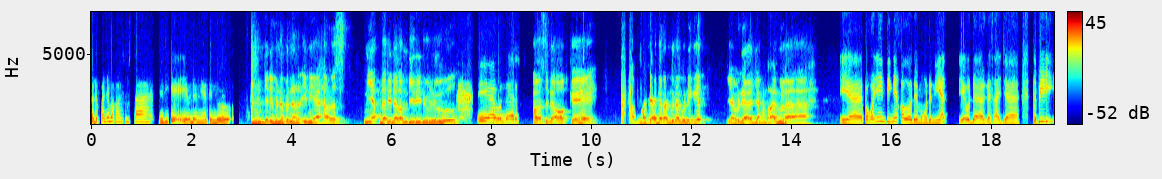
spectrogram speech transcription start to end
ke depannya bakal susah jadi kayak ya udah niatin dulu Jadi bener-bener ini ya harus niat dari dalam diri dulu. Iya benar. Kalau sudah oke, tapi masih ada ragu-ragu dikit, ya udah jangan ragu lah. Iya, pokoknya intinya kalau udah emang udah niat, ya udah gas aja. Tapi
